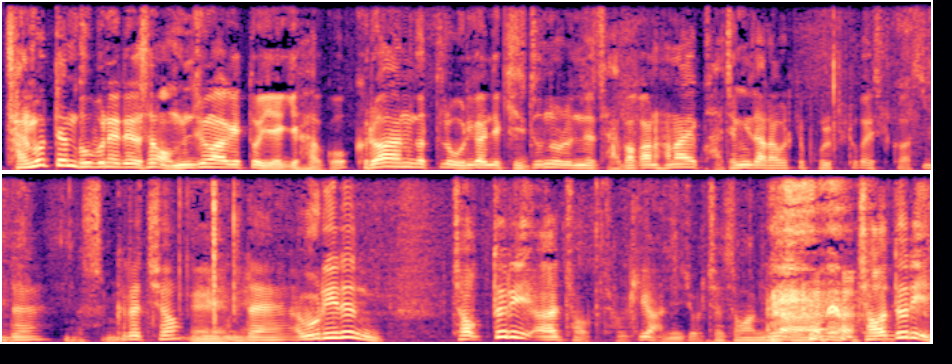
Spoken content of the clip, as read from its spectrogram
잘못된 부분에 대해서 엄중하게 또 얘기하고 그러한 것들을 우리가 이제 기준으로 이제 잡아가는 하나의 과정이다라고 이렇게 볼 필요가 있을 것 같습니다. 네. 그렇죠. 네. 네. 우리는 적들이 아 적 적이 아니죠. 죄송합니다. 저들이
